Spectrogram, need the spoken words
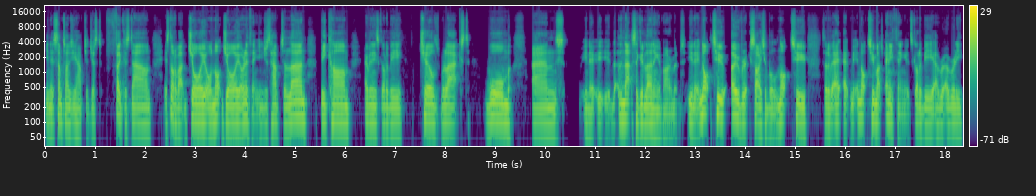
You know, sometimes you have to just focus down. It's not about joy or not joy or anything. You just have to learn, be calm. Everything's got to be chilled, relaxed, warm, and you know and that's a good learning environment you know not too overexcitable not too sort of not too much anything. It's got to be a, a really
